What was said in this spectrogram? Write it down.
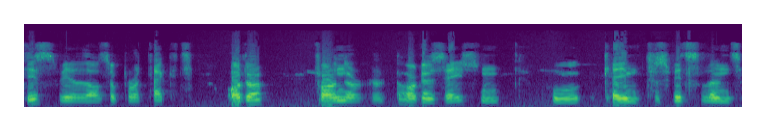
this will also protect other foreign organizations who came to Switzerland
